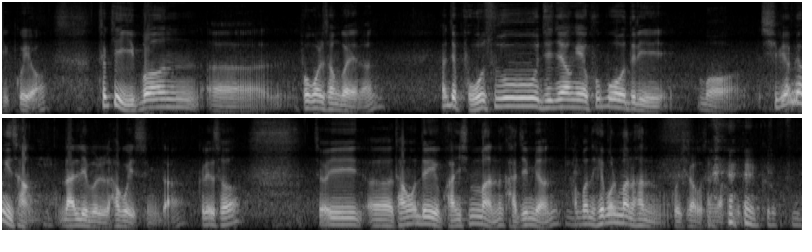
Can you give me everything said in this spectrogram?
있고요. 특히 이번 어, 보궐선거에는 현재 보수 진영의 후보들이 뭐 10여 명 이상 난립을 하고 있습니다. 그래서 저희 어, 당원들이 관심만 가지면 한번 해볼 만한 곳이라고 생각합니다. 그렇군요.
